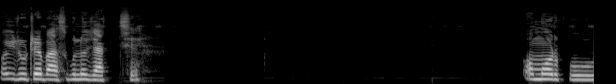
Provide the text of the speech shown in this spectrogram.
ওই রুটের বাসগুলো যাচ্ছে। অমরপুর।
